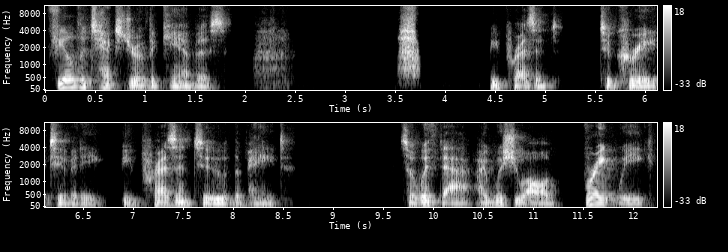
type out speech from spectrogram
feel the texture of the canvas. Be present to creativity, be present to the paint. So, with that, I wish you all a great week,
